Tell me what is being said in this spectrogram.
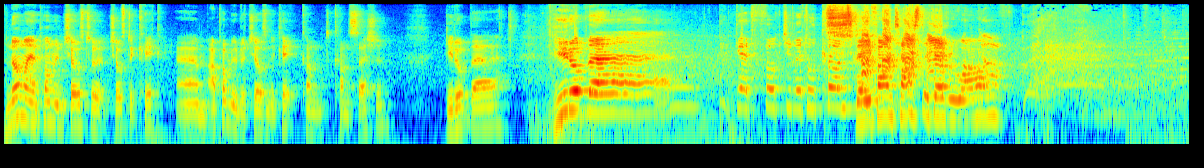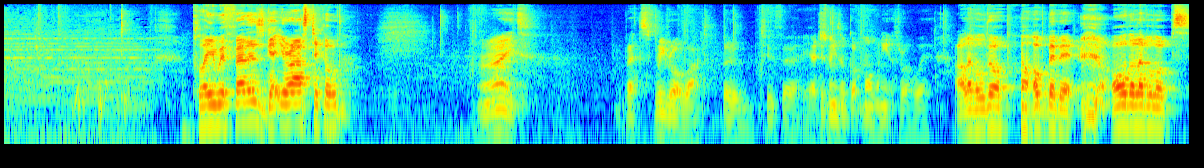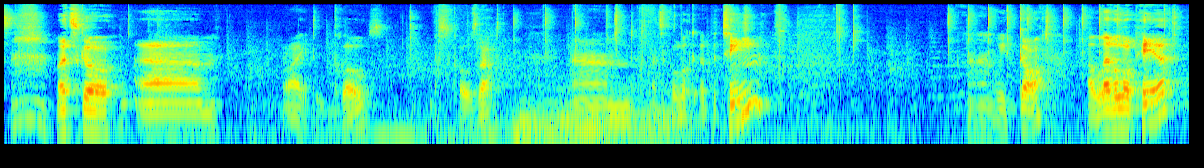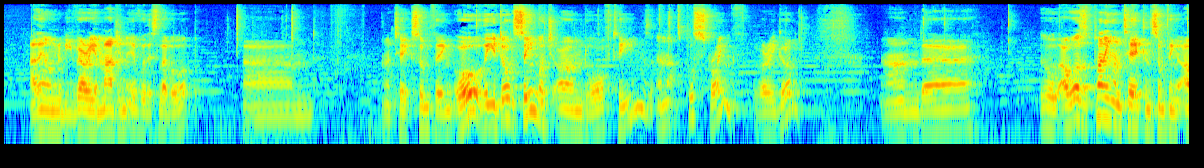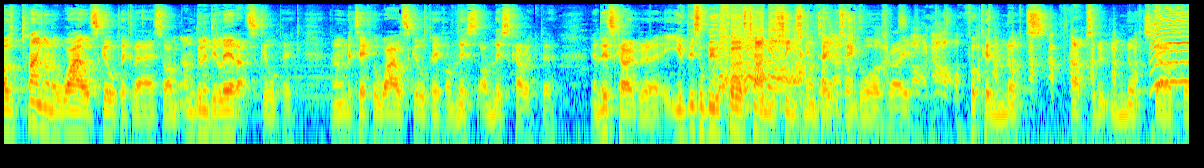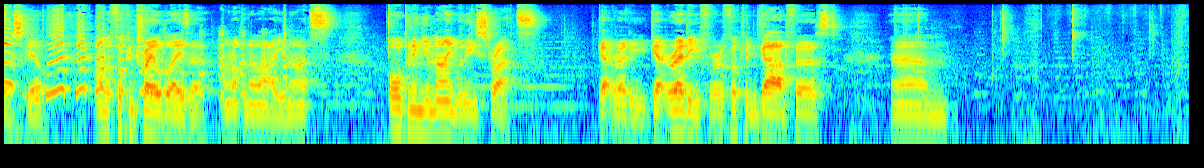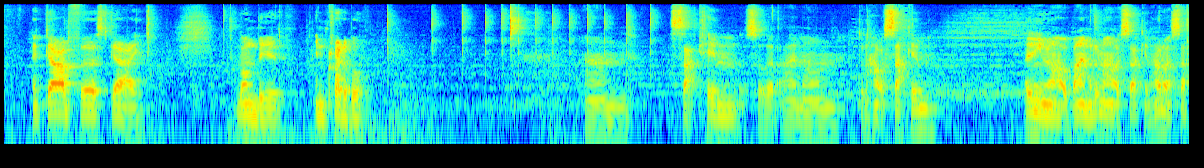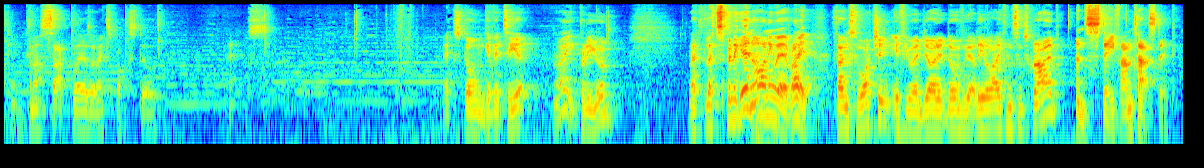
no, my opponent chose to chose to kick. Um, I probably would have chosen to kick con concession. Get up there. Get up there. Get fucked, you little cunt. Stay fantastic, everyone. Play with feathers, get your ass tickled. Alright. Let's re-roll that. Boom, 230. It just means I've got more money to throw away. I leveled up. Oh, baby. All the level ups. Let's go. Um, right, close. Let's close that. And let's have a look at the team. And we've got a level up here. I think I'm going to be very imaginative with this level up. And To take something, oh, that you don't see much on dwarf teams, and that's plus strength. Very good. And uh, well, I was planning on taking something, I was planning on a wild skill pick there, so I'm, I'm going to delay that skill pick. And I'm going to take the wild skill pick on this on this character. And this character, this will be the first time you've seen someone take this on dwarves, right? Oh, no. Fucking nuts. Absolutely nuts, guard first skill. I'm a fucking trailblazer. I'm not gonna lie, you know, it's opening your mind with these strats. Get ready. Get ready for a fucking guard first. Um, a guard first guy. Long beard. Incredible. And sack him so that I'm on. Don't know how to sack him. I didn't even know how to buy him. I don't know how to sack him. How do I sack him? Can I sack players on Xbox still? X. X, go and give it to you. Right, pretty good. Let's, let's spin again. Oh, anyway, right. Thanks for watching. If you enjoyed it, don't forget to leave a like and subscribe. And stay fantastic.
